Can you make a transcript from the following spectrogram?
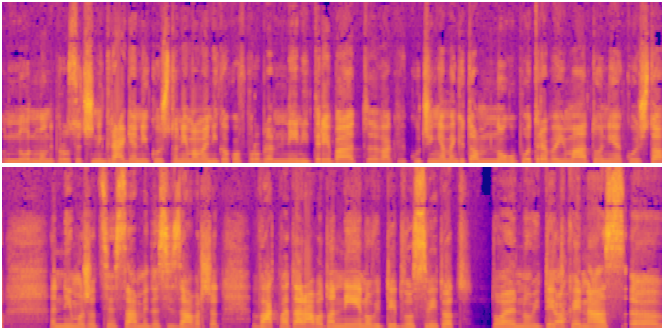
нормални просечни граѓани кои што немаме никаков проблем, не ни требаат е, вакви кучиња, меѓутоа многу потреба имаат оние кои што не можат се сами да си завршат. Ваквата работа не е новитет во светот, тоа е новитет Да. кај нас. Е,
